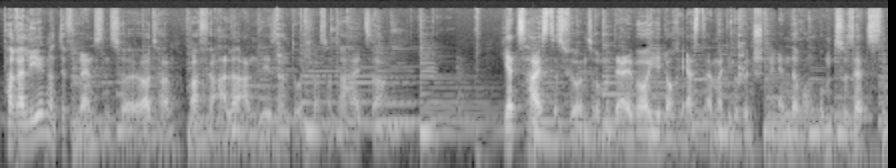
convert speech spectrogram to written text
Parallelen und Differenzen zu erörtern, war für alle Anwesenden durchaus unterhaltsam. Jetzt heißt es für unsere Modellbau jedoch erst einmal die gewünschten Änderungen umzusetzen,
